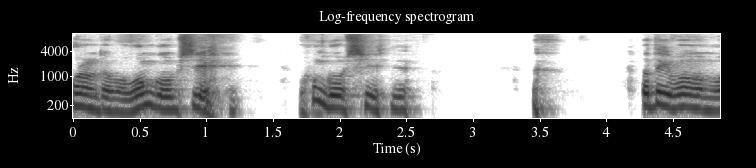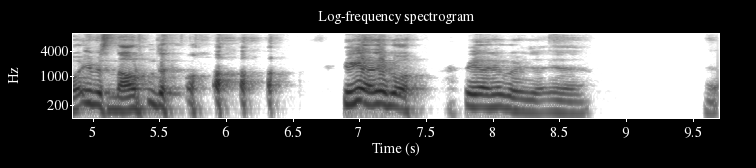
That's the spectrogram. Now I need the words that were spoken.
오늘도 뭐 원고 없이, 원고 없이, 어떻게 보면 뭐 입에서 나오는 대로. 그게 아니고, 그게 아니고, 이제, 예. 예,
